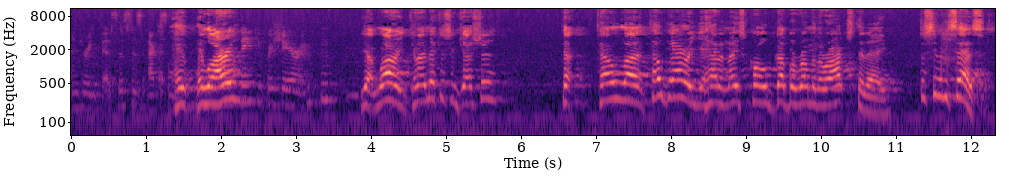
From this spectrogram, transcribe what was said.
and drink this. This is excellent. Hey- hey, Lori? Thank you for sharing. Yeah, Lori, can I make a suggestion? Te- Tell uh, tell Gary you had a nice cold Gubba Rum on the rocks today. Just see what he says.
